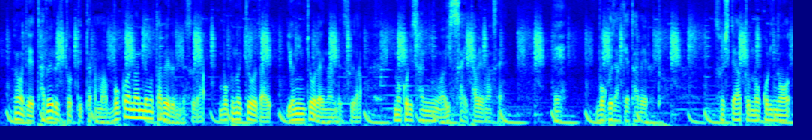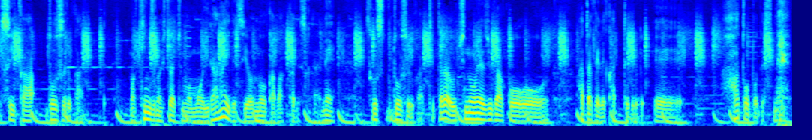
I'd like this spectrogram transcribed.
ーなので食べる人って言ったら、まあ、僕は何でも食べるんですが僕の兄弟4人兄弟なんですが残り3人は一切食べません、えー僕だけ食べると。そしてあと残りのスイカどうするか、まあ、近所の人たちももういらないですよ。農家ばっかですからね。そうするとどうするかって言ったらうちの親父がこう畑で飼ってる、えー、鳩とですね。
